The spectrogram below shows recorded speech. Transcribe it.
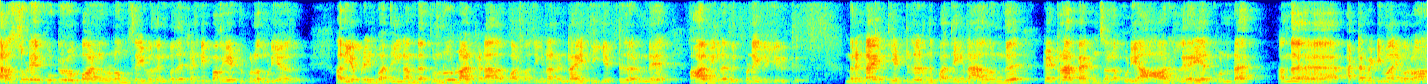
அரசுடைய கூட்டுறவு பால் நிறுவனம் செய்வது என்பது கண்டிப்பாக ஏற்றுக்கொள்ள முடியாது. அது எப்படின்னு பார்த்தீங்கன்னா இந்த தொண்ணூறு நாள் கெடாத பால் பார்த்தீங்கன்னா ரெண்டாயிரத்தி எட்டுலேருந்தே ஆவியில் விற்பனையில் இருக்குது இந்த ரெண்டாயிரத்தி எட்டுலேருந்து பார்த்தீங்கன்னா அது வந்து டெட்ரா பேக்னு சொல்லக்கூடிய ஆறு லேயர் கொண்ட அந்த அட்டைப்பெட்டி மாதிரி வரும்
